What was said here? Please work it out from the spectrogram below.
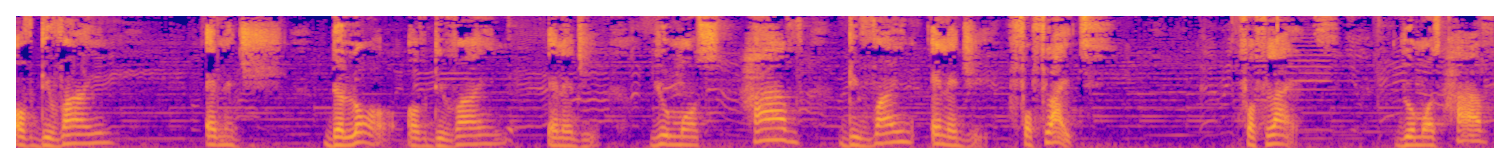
of divine energy. The law of divine energy. You must have divine energy for flight. For flight. You must have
